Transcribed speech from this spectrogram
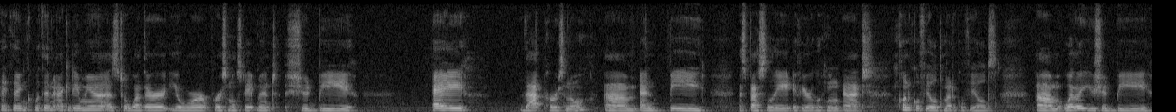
I think, within academia as to whether your personal statement should be A, that personal, um, and B, especially if you're looking at clinical fields, medical fields, um, whether you should be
